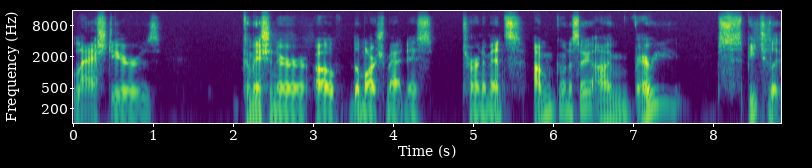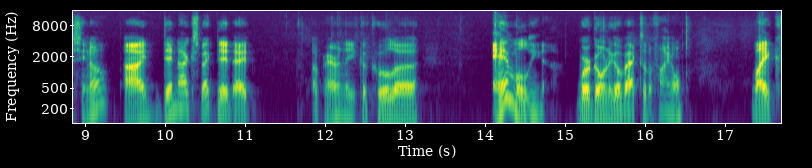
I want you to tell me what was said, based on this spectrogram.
last year's commissioner of the March Madness tournaments, I'm going to say I'm very speechless, you know? I did not expect it that apparently Kakula and Molina were going to go back to the final. Like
